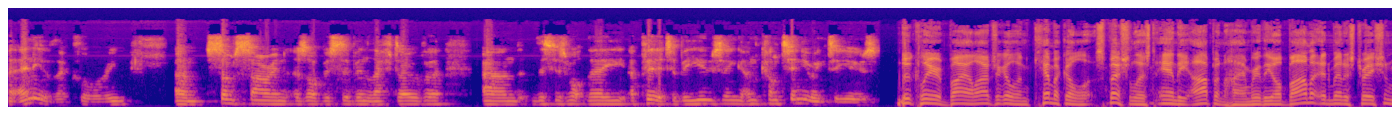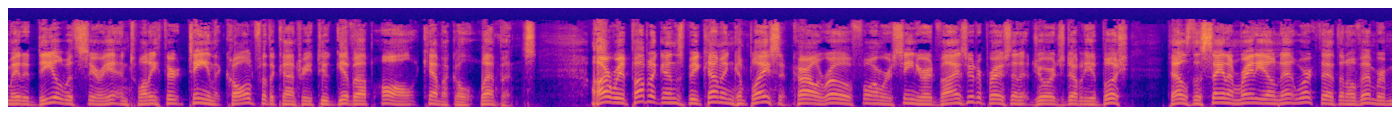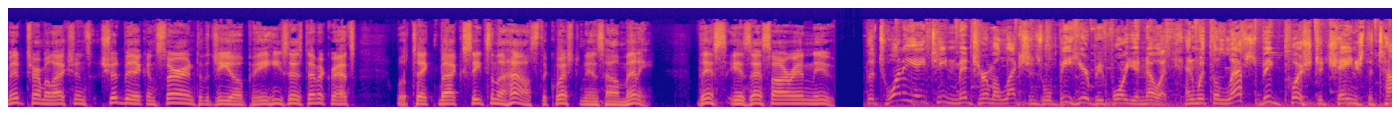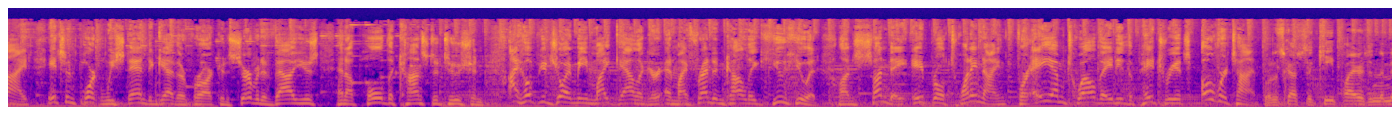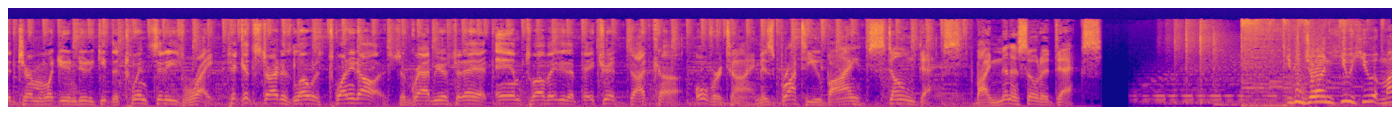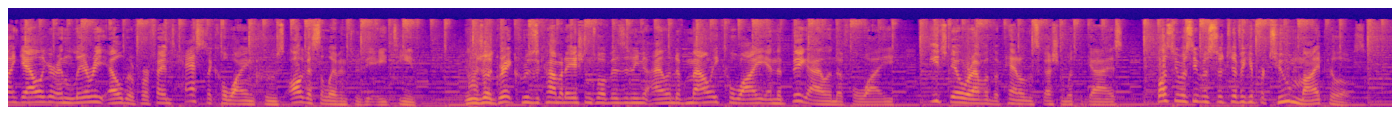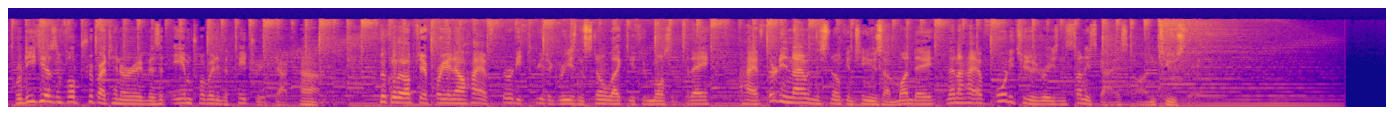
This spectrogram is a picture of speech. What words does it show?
Any of the chlorine. Um, some sarin has obviously been left over, and this is what they appear to be using and continuing to use. Nuclear, biological, and chemical specialist Andy Oppenheimer. The Obama administration made a deal with Syria in 2013 that called for the country to give up all chemical weapons. Are Republicans becoming complacent? Karl Rove, former senior advisor to President George W. Bush, tells the Salem Radio Network that the November midterm elections should be a concern to the GOP. He says Democrats will take back seats in the House. The question is how many. This is SRN News. The 2018 midterm elections will be here before you know it. And with the left's big push to change the tide, it's important we stand together for our conservative values and uphold the Constitution. I hope you join me, Mike Gallagher, and my friend and colleague Hugh Hewitt on Sunday, April 29th for AM 1280 The Patriots Overtime. We'll discuss the key players in the midterm and what you can do to keep the Twin Cities right. Tickets start as low as $20. So grab yours today at am1280thepatriot.com. Overtime is brought to you by Stone Decks by Minnesota Decks. You can join Hugh Hewitt, Mike Gallagher, and Larry Elder for a fantastic Hawaiian cruise August 11th through the 18th. You'll enjoy great cruise accommodations while visiting the island of Maui, Kauai, and the Big Island of Hawaii. Each day we'll have a panel discussion with the guys. Plus, you'll receive a certificate for two My Pillows. For details and full trip itinerary, visit am1280thepatriot.com. Quick little update for you now. High of 33 degrees and snow likely through most of today. A high of 39 when the snow continues on Monday. Then a high of 42 degrees and sunny skies on Tuesday.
